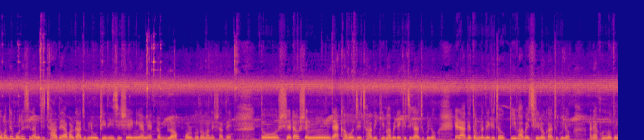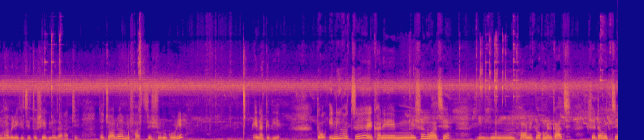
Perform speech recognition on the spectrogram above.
তোমাদের বলেছিলাম যে ছাদে আবার গাছগুলো উঠিয়ে দিয়েছি, সেই নিয়ে আমি একটা ব্লগ করব তোমাদের সাথে। তো সেটাও দেখাবো যে ছাদে কীভাবে রেখেছি গাছগুলো। এর আগে তোমরা দেখেছ কীভাবে ছিল গাছগুলো, আর এখন নতুনভাবে রেখেছি, তো সেগুলো দেখাচ্ছি। তো চলো আমি ফার্স্টে শুরু করি এনাকে দিয়ে। তো ইনি হচ্ছে এখানে মেশানো আছে অনেক রকমের গাছ। সেটা হচ্ছে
